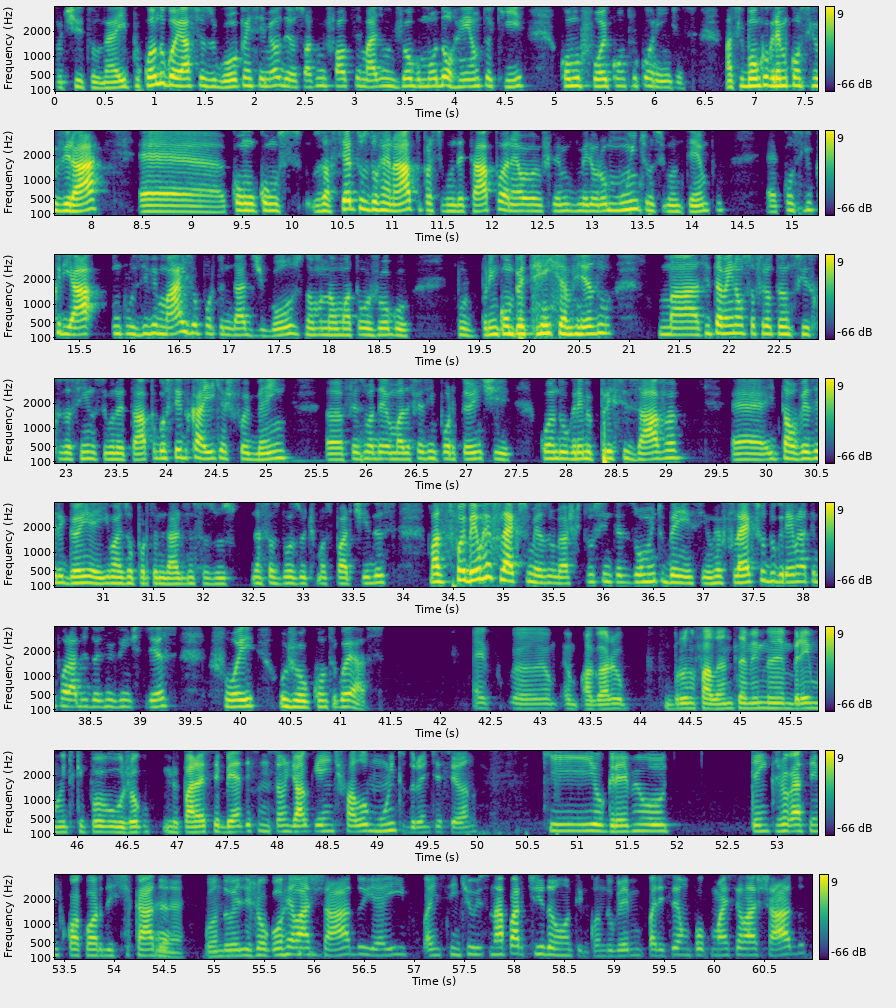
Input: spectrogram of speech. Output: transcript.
o título, né? E quando o Goiás fez o gol, eu pensei, meu Deus, só que me falta ser mais um jogo modorrento aqui, como foi contra o Corinthians. Mas que bom que o Grêmio conseguiu virar. É, com, com os, os, acertos do Renato para a segunda etapa, né? O Grêmio melhorou muito no segundo tempo, é, conseguiu criar, inclusive, mais oportunidades de gols, não, não matou o jogo por, por, incompetência mesmo, mas e também não sofreu tantos riscos assim no segunda etapa. Gostei do Kaique, acho que foi bem, uh, fez uma, de, uma defesa importante quando o Grêmio precisava. É, e talvez ele ganhe aí mais oportunidades nessas duas, nessas duas últimas partidas. Mas foi bem o reflexo mesmo, eu acho que tu sintetizou muito bem, assim, o reflexo do Grêmio na temporada de 2023 foi o jogo contra o Goiás. É, eu, eu, agora o Bruno falando também me lembrei muito que foi o jogo, me parece bem a definição de algo que a gente falou muito durante esse ano, que o Grêmio tem que jogar sempre com a corda esticada, é. né? Quando ele jogou relaxado, e aí a gente sentiu isso na partida ontem, quando o Grêmio parecia um pouco mais relaxado,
